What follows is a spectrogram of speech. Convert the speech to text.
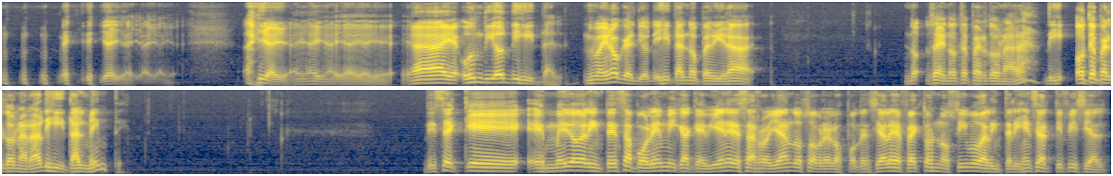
ay, ay, ay, ay, ay, un Dios digital. Me imagino que el Dios digital no pedirá, no, o sea, no te perdonará, o te perdonará digitalmente. Dice que en medio de la intensa polémica que viene desarrollando sobre los potenciales efectos nocivos de la inteligencia artificial,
